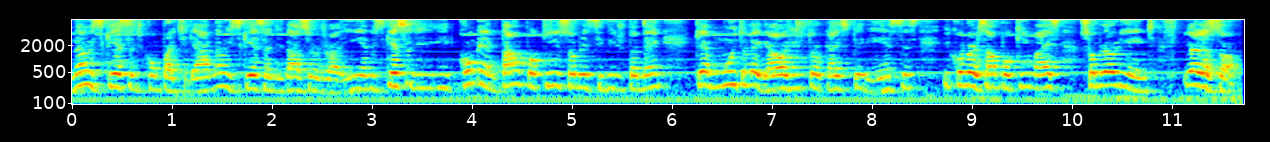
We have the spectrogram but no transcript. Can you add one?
não esqueça de compartilhar, não esqueça de dar seu joinha, não esqueça de comentar um pouquinho sobre esse vídeo também, que é muito legal gente trocar experiências e conversar um pouquinho mais sobre o Oriente. E olha só,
